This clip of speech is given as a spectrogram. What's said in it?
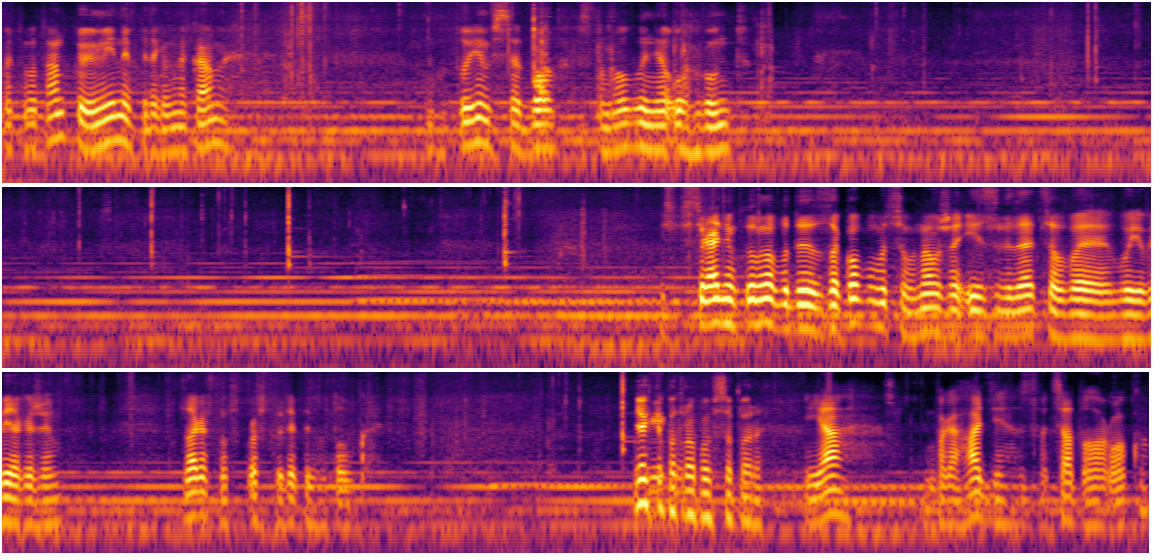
противотанкові міни підривниками. Готуємося до встановлення у ґрунт. Безпосередньо, коли вона буде закопуватися, вона вже і зведеться в бойовий режим. Зараз у нас просто йде підготовка. Як ти потрапив в сапери? Я в бригаді з 20-го року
